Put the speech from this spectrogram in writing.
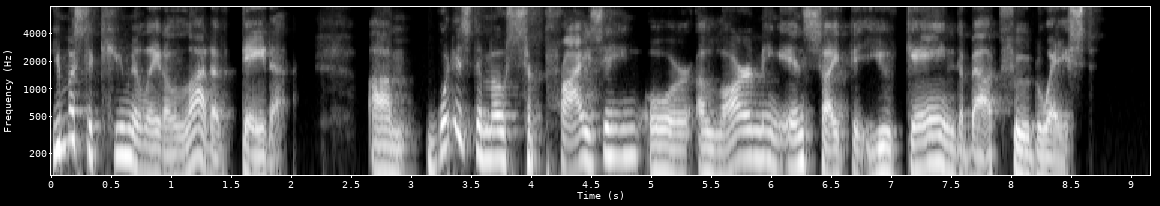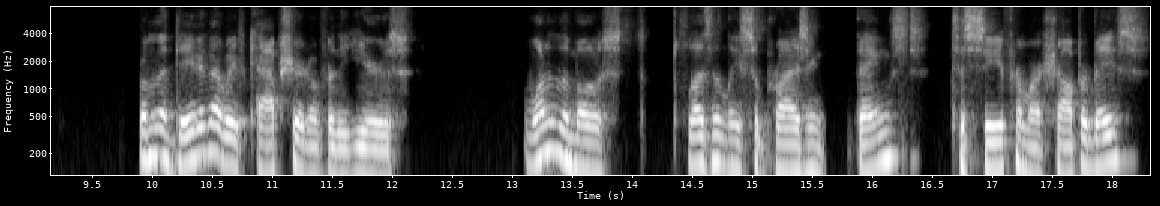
you must accumulate a lot of data. Um, what is the most surprising or alarming insight that you've gained about food waste? From the data that we've captured over the years, one of the most pleasantly surprising things to see from our shopper base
